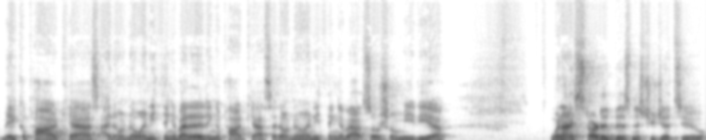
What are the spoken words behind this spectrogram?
make a podcast? I don't know anything about editing a podcast. I don't know anything about social media. When I started Business Jiu Jitsu,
